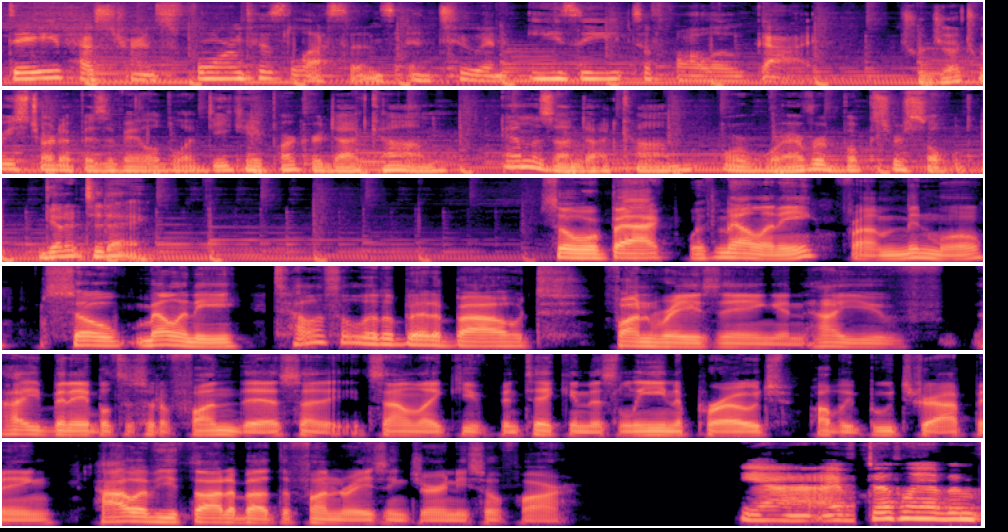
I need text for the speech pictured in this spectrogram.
Dave has transformed his lessons into an easy to follow guide. Trajectory Startup is available at dkparker.com, amazon.com, or wherever books are sold. Get it today. So we're back with Melanie from Minwo. So Melanie, tell us a little bit about fundraising and how you've how you've been able to sort of fund this. Uh, it sounds like you've been taking this lean approach, probably bootstrapping. How have you thought about the fundraising journey so far? Yeah, I've definitely have been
